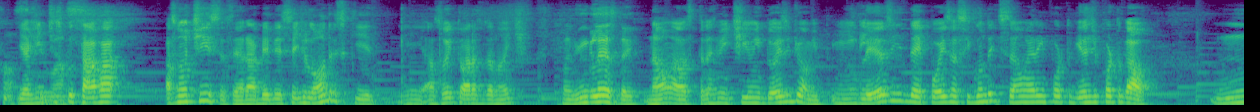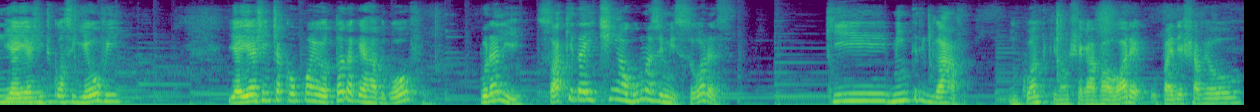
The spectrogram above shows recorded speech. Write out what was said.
Nossa, e a gente escutava as notícias. Era a BBC de Londres, que às 8 horas da noite. Mas em inglês daí. Não, elas transmitiam em dois idiomas, em inglês e depois a segunda edição era em português de Portugal. E aí a gente conseguia ouvir. E aí a gente acompanhou toda a Guerra do Golfo por ali. Só que daí tinha algumas emissoras que me intrigavam. Enquanto que não chegava a hora, o pai deixava eu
